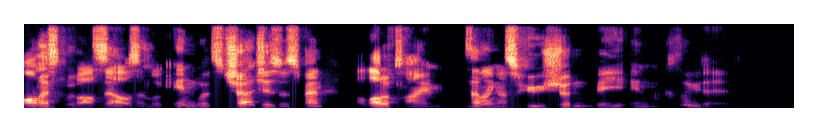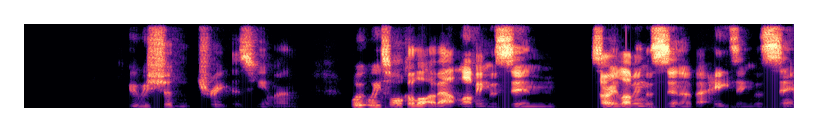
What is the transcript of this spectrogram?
honest with ourselves and look inwards. Churches have spent a lot of time telling us who shouldn't be included, who we shouldn't treat as human. We, we talk a lot about loving the sin, sorry, loving the sinner but hating the sin.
